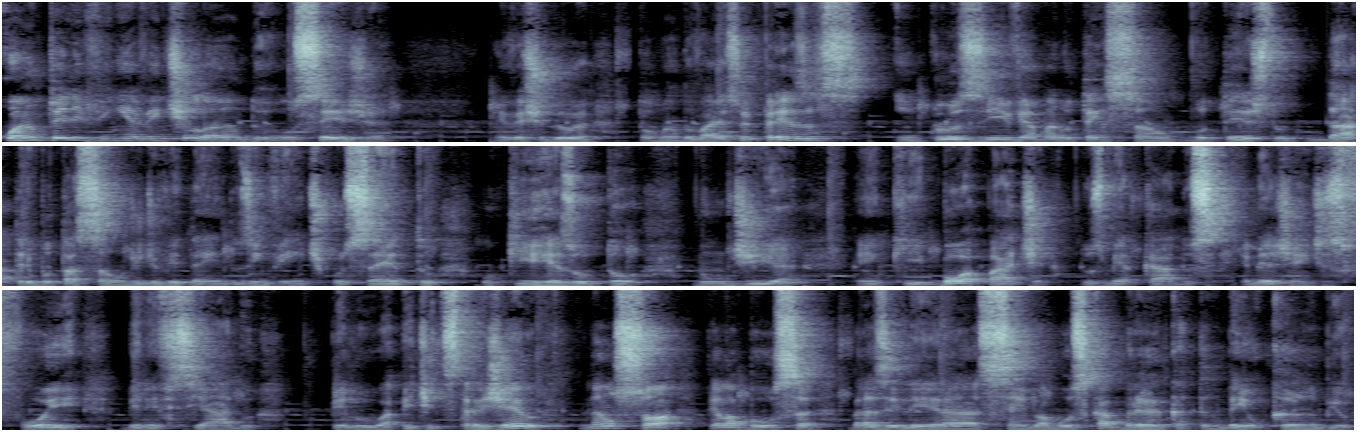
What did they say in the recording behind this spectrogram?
quanto ele vinha ventilando, ou seja, investidor tomando várias surpresas, inclusive a manutenção no texto da tributação de dividendos em 20%, o que resultou num dia em que boa parte dos mercados emergentes foi beneficiado pelo apetite estrangeiro, não só pela bolsa brasileira sendo a mosca branca, também o câmbio,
